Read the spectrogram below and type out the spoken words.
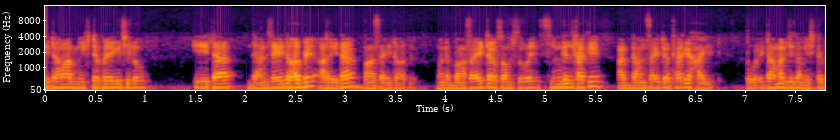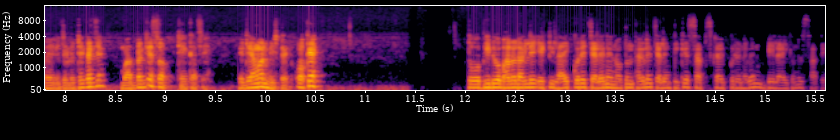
এটা আমার মিস্টেক হয়ে গেছিল। এটা ডান সাইডে হবে আর এটা বাঁ সাইডে হবে। মানে বাঁ সাইডটা সবসময় সিঙ্গেল থাকে আর ডান সাইডটা থাকে হাইট তো এটা আমার লেখা মিস্টেক হয়ে গেছিল, ঠিক আছে? বাদ বাকি সব ঠিক আছে। এটাই আমার মিস্টেক ওকে তো ভিডিও ভালো লাগলে একটি লাইক করে চ্যানেলে নতুন থাকলে চ্যানেলটিকে সাবস্ক্রাইব করে নেবেন বেল আইকনের সাথে।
